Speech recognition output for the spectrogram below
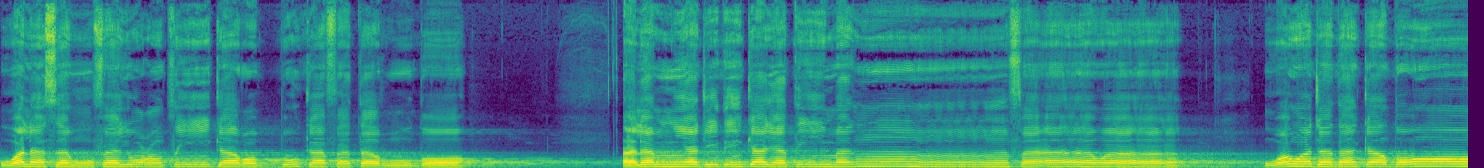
ولسوف يعطيك ربك فترضى. ألم يجدك يتيما فآوى ووجدك ضالا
